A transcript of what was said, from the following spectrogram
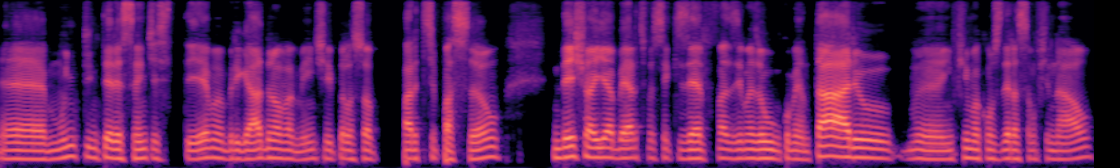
é muito interessante esse tema, obrigado novamente aí pela sua participação. Deixo aí aberto se você quiser fazer mais algum comentário, enfim, uma consideração final,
